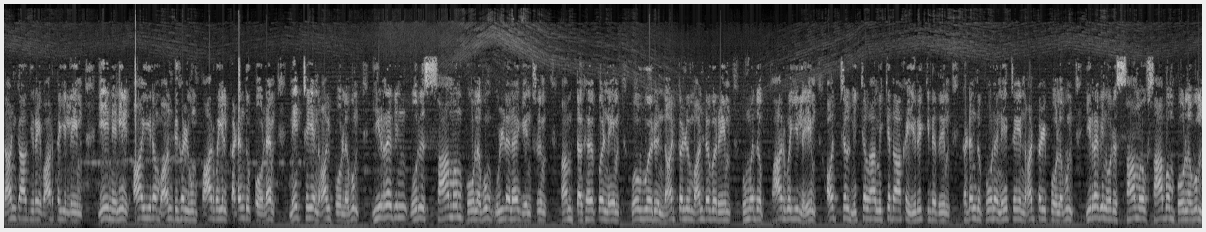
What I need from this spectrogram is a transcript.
நான்காவது இறை வார்த்தையிலே ஏனெனில் ஆயிரம் ஆண்டுகள் உம் பார்வையில் கடந்து போன நேற்றைய நாள் போலவும் இரவின் ஒரு சாமம் போலவும் உள்ளன என்று ஆம் தகப்பனே ஒவ்வொரு நாட்களும் ஆண்டவரே உமது பார்வையிலே ஆற்றல் மிக்கலா மிக்கதாக இருக்கிறது கடந்து போன நேற்றைய நாட்கள் போலவும் இரவின் ஒரு சாம சாபம் போலவும்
